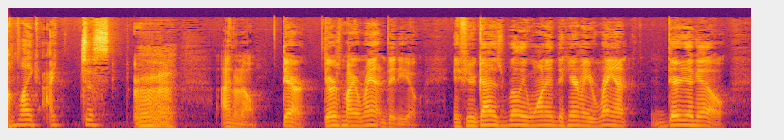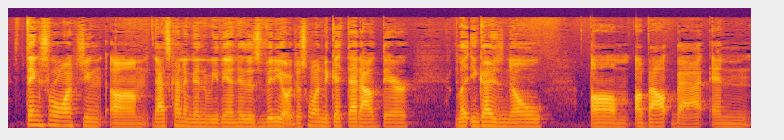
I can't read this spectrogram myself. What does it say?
I'm like I just ugh, I don't know. There, there's my rant video. If you guys really wanted to hear me rant, there you go. Thanks for watching. Um, that's kind of going to be the end of this video. Just wanted to get that out there, let you guys know um, about that, and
